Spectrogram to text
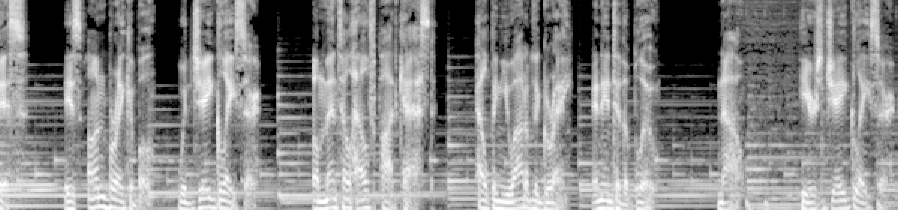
This is Unbreakable with Jay Glazer, a mental health podcast helping you out of the gray and into the blue. Now, here's Jay Glazer.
